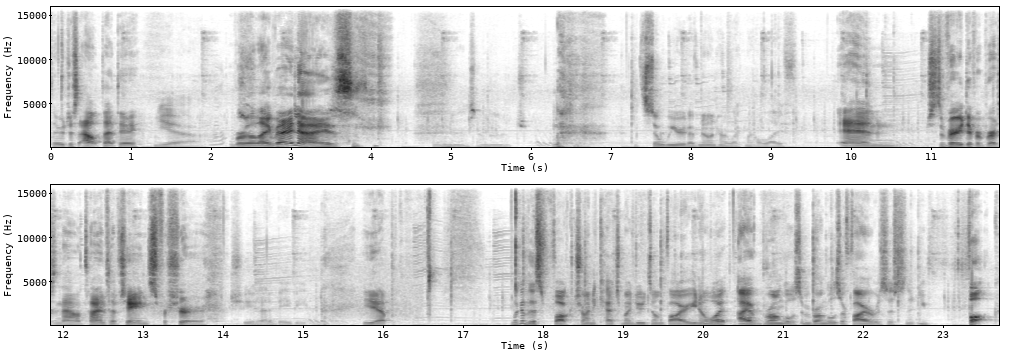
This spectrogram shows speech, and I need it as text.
They were just out that day. Yeah. We're like, very nice. Very nice. How much? it's so weird. I've known her like my whole life. And she's a very different person now. Times have changed for sure. She had a baby. Yep. Look at this fuck trying to catch my dudes on fire. You know what? I have brungles, and brungles are fire resistant. You fuck.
